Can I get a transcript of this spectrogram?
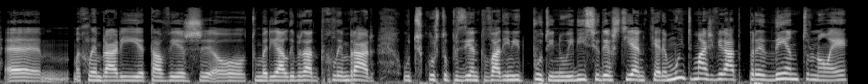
Uh, relembraria, talvez, ou tomaria a liberdade de relembrar o discurso do presidente Vladimir Putin no início deste ano, que era muito mais virado para dentro, não é?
